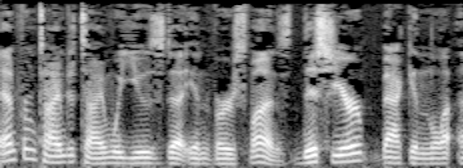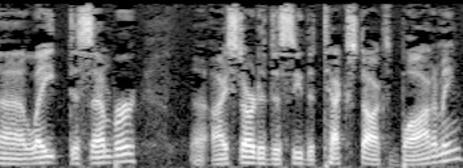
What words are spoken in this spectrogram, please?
and from time to time we used uh, inverse funds. This year, back in uh, late December, I started to see the tech stocks bottoming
